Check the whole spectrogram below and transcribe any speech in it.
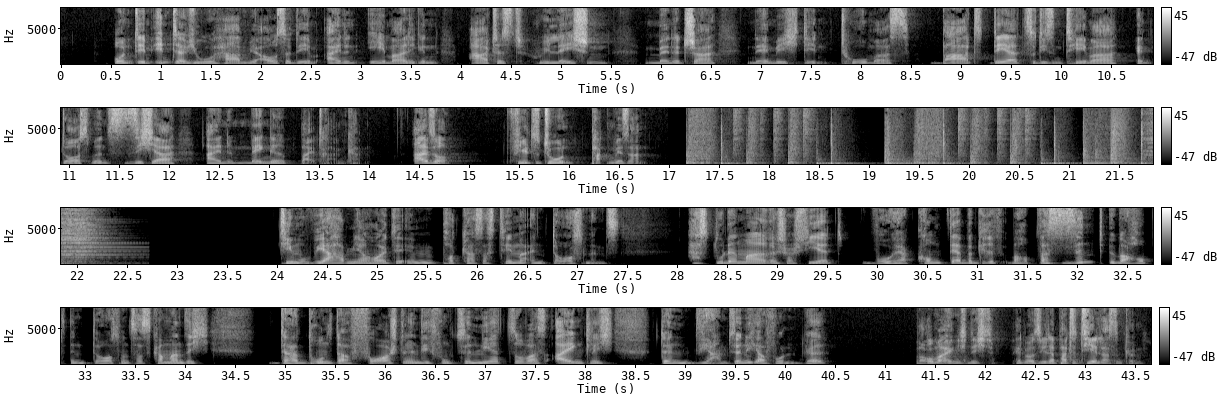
Und im Interview haben wir außerdem einen ehemaligen Artist Relation Manager, nämlich den Thomas Barth, der zu diesem Thema Endorsements sicher eine Menge beitragen kann. Also, viel zu tun, packen wir es an. Timo, wir haben ja heute im Podcast das Thema Endorsements. Hast du denn mal recherchiert, woher kommt der Begriff überhaupt? Was sind überhaupt Endorsements? Was kann man sich darunter vorstellen? Wie funktioniert sowas eigentlich? Denn wir haben es ja nicht erfunden, gell? Warum eigentlich nicht? Hätten wir uns wieder patentieren lassen können.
